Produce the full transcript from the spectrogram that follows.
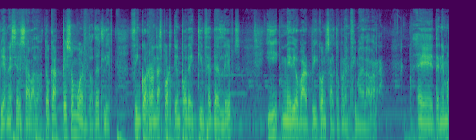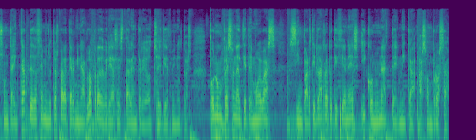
viernes y el sábado. Toca peso muerto, deadlift, 5 rondas por tiempo de 15 deadlifts y medio burpee con salto por encima de la barra. Eh, tenemos un time cap de 12 minutos para terminarlo, pero deberías estar entre 8 y 10 minutos. Pon un peso en el que te muevas sin partir las repeticiones y con una técnica asombrosa.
